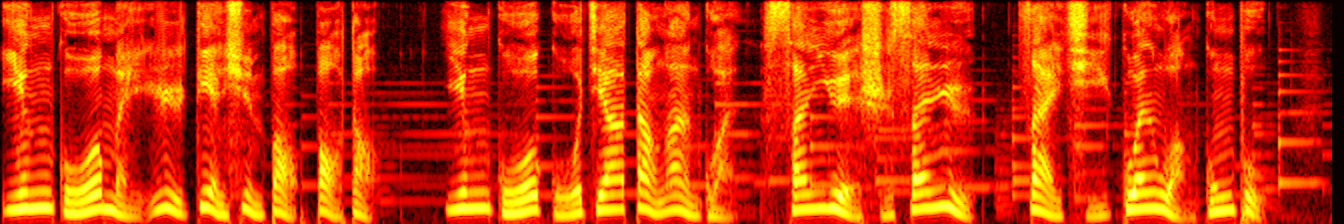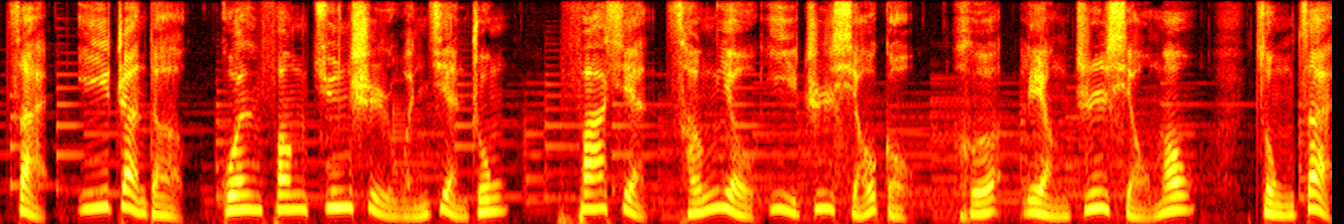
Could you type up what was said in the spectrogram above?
英国《每日电讯报》报道，英国国家档案馆三月十三日在其官网公布，在一战的官方军事文件中，发现曾有一只小狗和两只小猫总在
